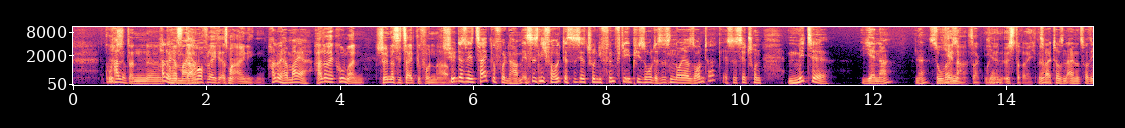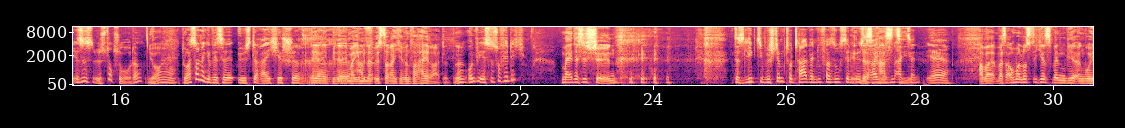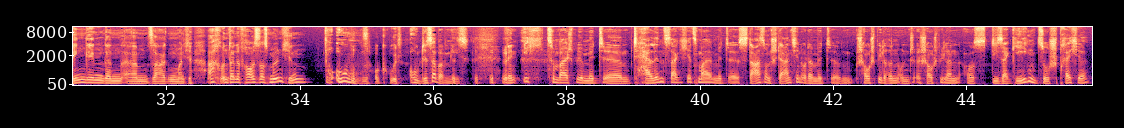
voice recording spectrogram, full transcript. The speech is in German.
Gut, Hallo. dann äh, Hallo, können wir uns darauf vielleicht erstmal einigen. Hallo, Herr Meier. Hallo, Herr Kuhlmann. Schön, dass Sie Zeit gefunden haben. Schön, dass wir die Zeit gefunden haben. Es ist nicht verrückt, es ist jetzt schon die fünfte Episode. Es ist ein neuer Sonntag. Es ist jetzt schon Mitte Jänner. Ne? Sowas? Jänner, sagt man ja in Jänner. Österreich. Ne? 2021. Ist es ist doch so, oder? Ja, ja. Du hast doch eine gewisse österreichische. Ja, ich bin ja immer mit einer Österreicherin verheiratet. Ne? Und wie ist es so für dich? Mei, das ist schön. Das liebt sie bestimmt total, wenn du versuchst, den österreichischen. Akzent. Ja, ja. Aber was auch mal lustig ist, wenn wir irgendwo hingehen, dann ähm, sagen manche, ach, und deine Frau ist aus München. Oh, Sau gut. Oh, das ist aber mies. Wenn ich zum Beispiel mit ähm, Talents, sage ich jetzt mal, mit äh, Stars und Sternchen oder mit ähm, Schauspielerinnen und äh, Schauspielern aus dieser Gegend so spreche,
